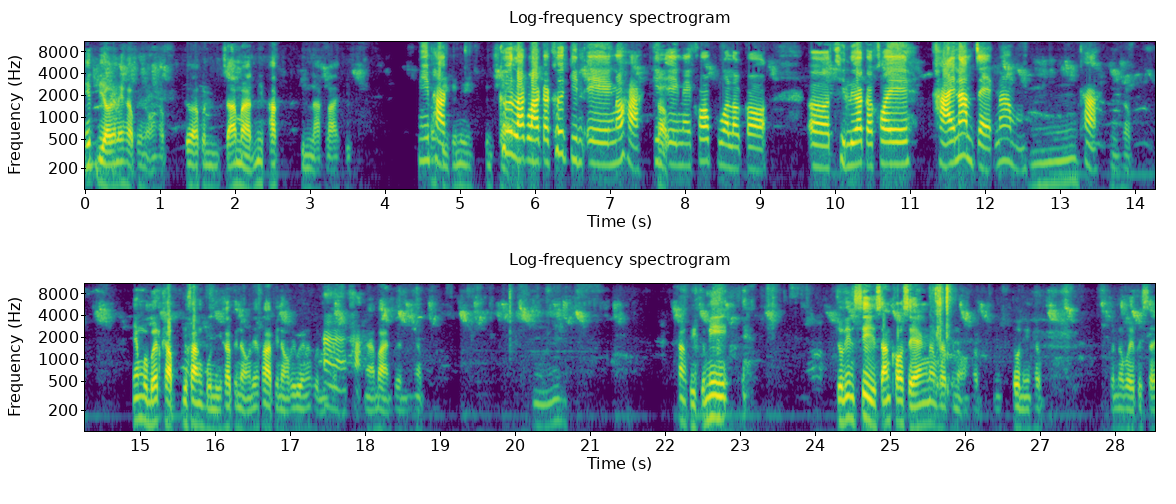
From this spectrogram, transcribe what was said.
นิดเดียวเลยนะครับพี่น้องครับ แต่ว่าเพิ่นสามารถมีผักกินหลากหลายที่มีผักบางทีก็มีเป็นชาคือหลักๆก็คือกินเองเนาะค่ะ กินครับเองในครอบครัวแล้วก็ เอ่อที่เหลือก็ค่อยขายน้ำแจกน้อืมำค่ะ นี่ครับ ยังบ่เบิดครับอยู่ฟังปุ่นนี้ครับพี่น้องเดี๋ยวพาพี่น้องไปเบิ่งนะปุ่นอ่าค่ะ หน้าบ้านเพิ่นครับอืมข้างปีกก็มีจุลินทรีย์สังเคราะห์แสงนะครับพี่น้องครับ ตัวนี้ครับเพิ่นเอาไว้ไปใส่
